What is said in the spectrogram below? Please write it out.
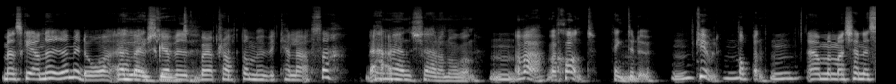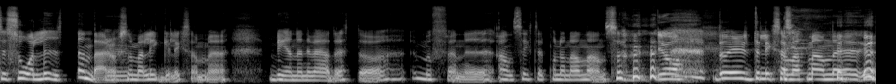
Men ska jag nöja mig då eller ska vi börja prata om hur vi kan lösa det här? Men kära någon. Mm. Ja, va? Vad skönt, tänkte du. Mm. Kul, toppen. Mm. Ja men man känner sig så liten där Mm. också. Man ligger liksom med benen i vädret och muffen i ansiktet på någon annan. Så Ja, då är det inte liksom att man eh,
